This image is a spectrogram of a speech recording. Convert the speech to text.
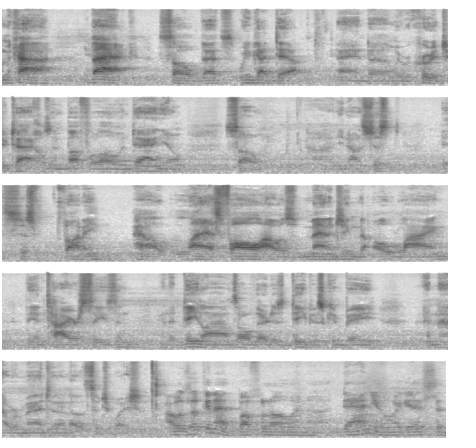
Makai back. So that's we've got depth, and uh, we recruited two tackles in Buffalo and Daniel. So, uh, you know, it's just it's just funny how last fall I was managing the O line the entire season, and the D line's over there just deep as can be, and now we're managing another situation. I was looking at Buffalo and uh, Daniel, I guess, and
